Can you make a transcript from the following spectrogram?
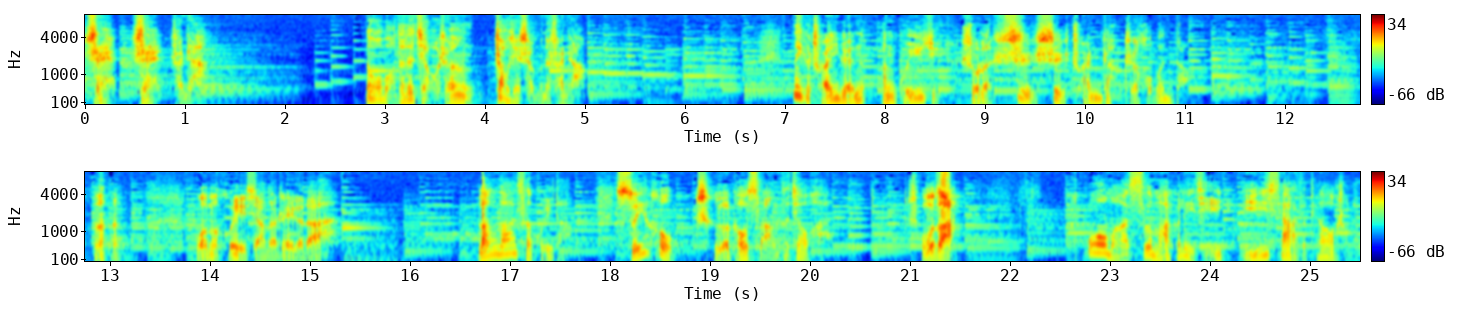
是是，船长。那我往他的脚上照些什么呢，船长？”那个船员按规矩说了“是是船长”之后问道：“呵呵，我们会想到这个的。”朗拉瑟回答，随后扯高嗓子叫喊：“厨子！”托马斯·马克利奇一下子跳出来，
